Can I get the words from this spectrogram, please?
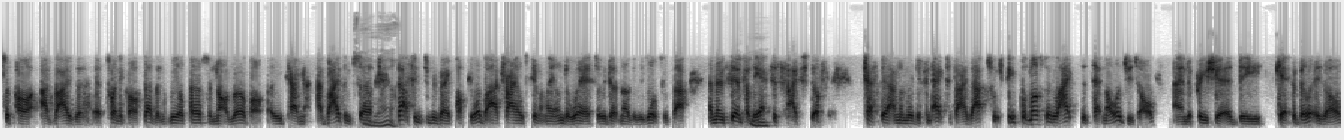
support advisor at 24 7, real person, not a robot, who can advise them. So oh, wow. that seems to be very popular, but our trial's currently underway, so we don't know the results of that. And then same for the exercise stuff tested out a number of different exercise apps, which people mostly liked the technologies of and appreciated the capabilities of,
